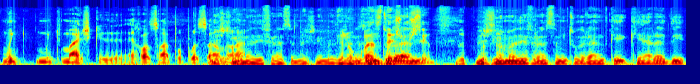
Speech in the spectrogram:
muito, muito mais que em relação à população. Mas tinha não é? uma diferença, mas tinha uma diferença Eram quase muito 10% grande. Mas tinha uma diferença muito grande que, que era, de,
